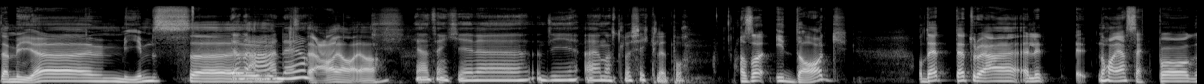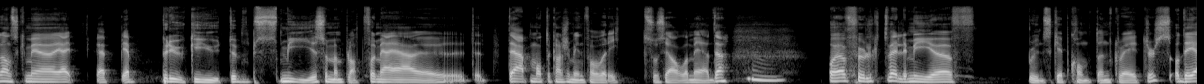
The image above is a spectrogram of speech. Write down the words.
det, er mye memes uh, Ja, det er det, ja. ja. Ja, Jeg tenker de er jeg nødt til å kikke litt på. Altså, i dag Og det, det tror jeg Eller nå har jeg sett på ganske mye Jeg, jeg, jeg bruker YouTube mye som en plattform. Jeg, det, det er på en måte kanskje min favoritt-sosiale medie. Og jeg har fulgt veldig mye Brunscape content creators, og det,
